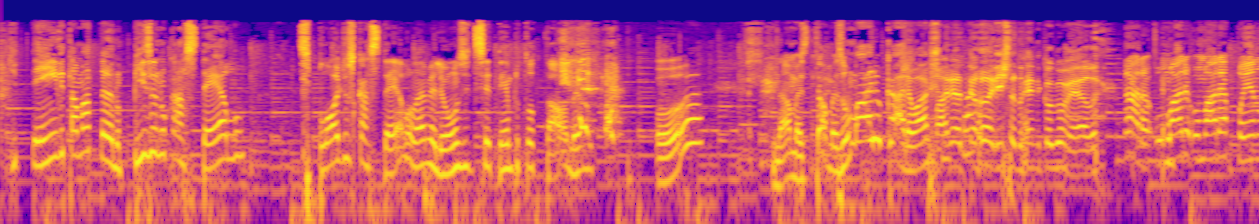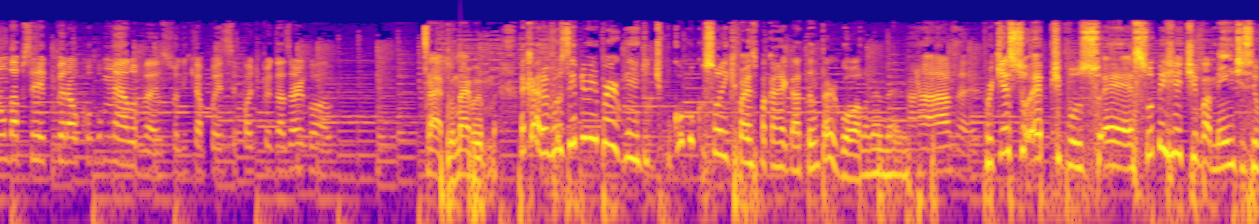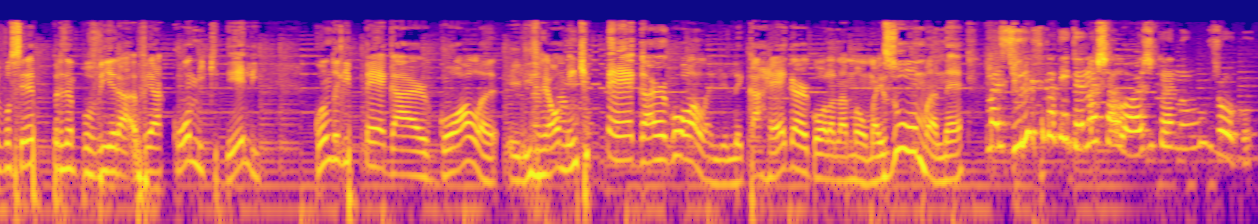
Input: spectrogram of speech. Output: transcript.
Que tem, ele tá matando. Pisa no castelo, explode os castelos, né, velho? 11 de setembro total, né? Ô. Não, mas então, mas o Mario, cara, eu acho. Mario é o que, cara, terrorista do reino cogumelo. Cara, o Mario, o Mario apanha, não dá pra você recuperar o cogumelo, velho. O Sonic apanha, você pode pegar as argolas. É, mas, mas, cara, eu sempre me pergunto, tipo, como que o Sonic faz pra carregar tanta argola, né, velho? Ah, velho. Porque, é, tipo, é, subjetivamente, se você, por exemplo, ver a, ver a comic dele, quando ele pega a argola, ele realmente pega a argola. Ele, ele carrega a argola na mão, mas uma, né? Mas juro que você tá tentando achar lógica num jogo.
